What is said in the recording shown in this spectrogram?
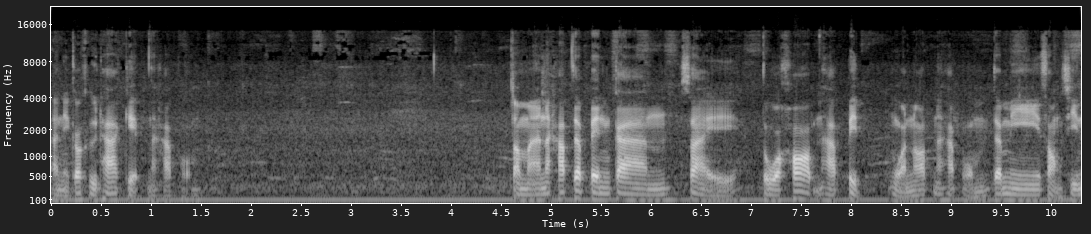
อันนี้ก็คือท่าเก็บนะครับผม ต่อมานะครับจะเป็นการใส่ตัวครอบนะครับ ปิด หัวน็อตนะครับผมจะมี 2 ชิ้น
